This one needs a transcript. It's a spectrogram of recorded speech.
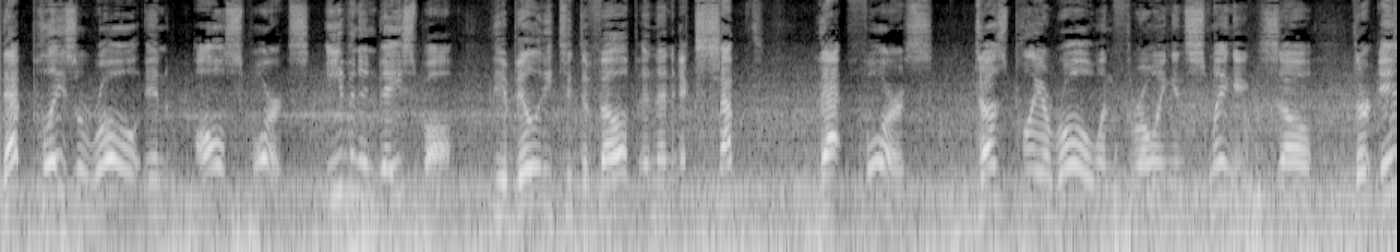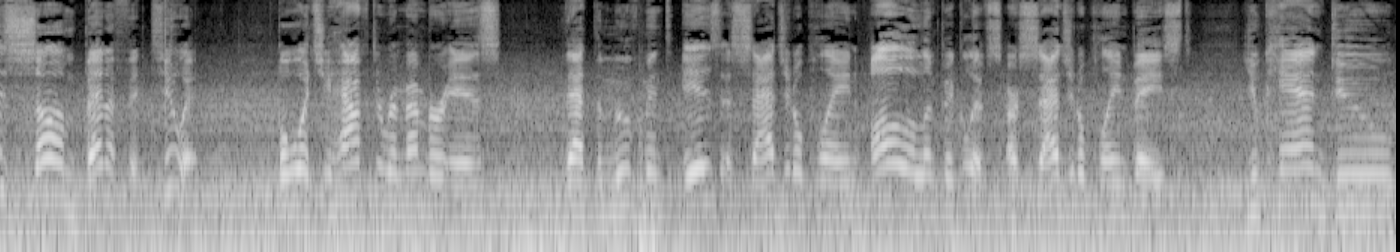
That plays a role in all sports, even in baseball. The ability to develop and then accept that force does play a role when throwing and swinging. So there is some benefit to it. But what you have to remember is that the movement is a sagittal plane. All Olympic lifts are sagittal plane based. You can do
